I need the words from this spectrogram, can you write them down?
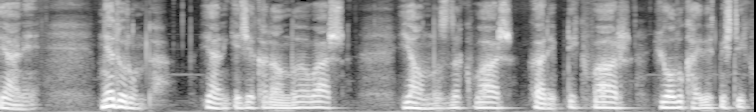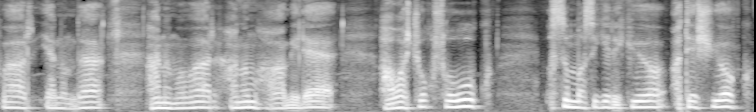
Yani ne durumda? Yani gece karanlığı var, yalnızlık var, gariplik var, yolu kaybetmişlik var, yanında hanımı var, hanım hamile, hava çok soğuk, ısınması gerekiyor, ateş yok,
